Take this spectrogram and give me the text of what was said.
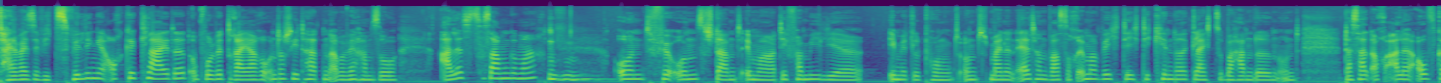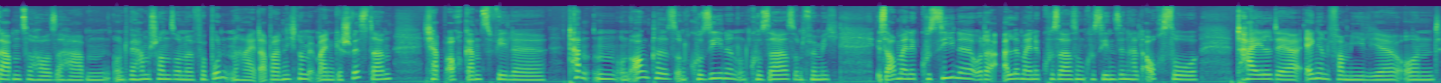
teilweise wie Zwillinge auch gekleidet, obwohl wir drei Jahre Unterschied hatten, aber wir haben so alles zusammen gemacht. Mhm. Und für uns stand immer die Familie im Mittelpunkt. Und meinen Eltern war es auch immer wichtig, die Kinder gleich zu behandeln und dass halt auch alle Aufgaben zu Hause haben. Und wir haben schon so eine Verbundenheit, aber nicht nur mit meinen Geschwistern. Ich habe auch ganz viele Tanten und Onkels und Cousinen und Cousins. Und für mich ist auch meine Cousine oder alle meine Cousins und Cousinen sind halt auch so Teil der engen Familie. Und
